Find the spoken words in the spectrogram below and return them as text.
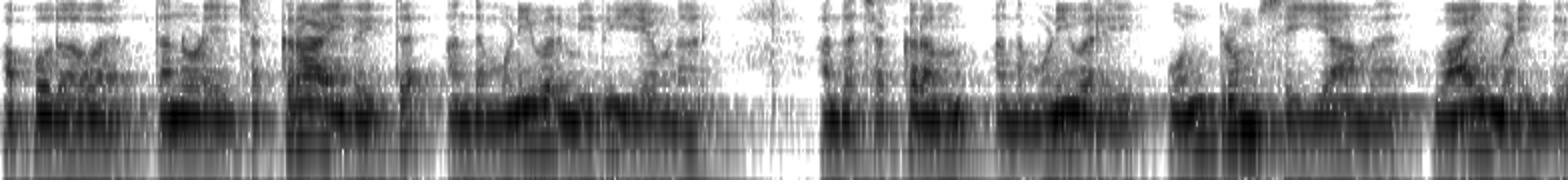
அப்போது அவர் தன்னுடைய சக்கராயுதத்தை அந்த முனிவர் மீது ஏவினார். அந்த சக்கரம் அந்த முனிவரை ஒன்றும் செய்யாமல் வாய்மடிந்து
